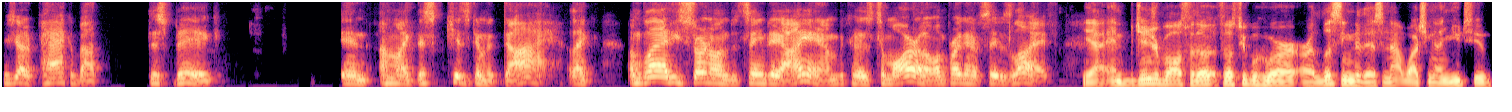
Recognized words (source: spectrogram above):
He's got a pack about this big and I'm like, this kid's gonna die. Like, I'm glad he's starting on the same day I am because tomorrow I'm probably gonna have to save his life. Yeah, and Ginger Ballz for those for those people who are are listening to this and not watching on YouTube,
